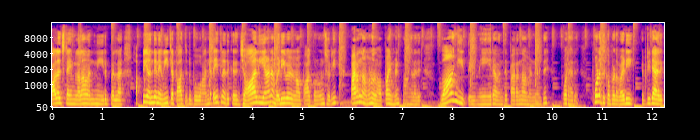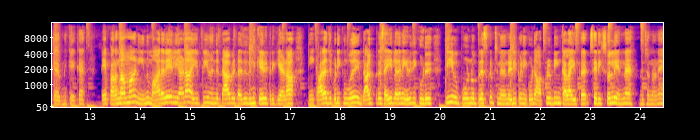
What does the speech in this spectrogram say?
காலேஜ் டைம்லலாம் வந்து நீ இருப்பல அப்பயும் வந்து என்னை வீட்டில் பார்த்துட்டு போவோம். அந்த டைத்தில் இருக்கிற ஜாலியான வடிவேல் நான் பார்க்கணும்னு சொல்லி பரந்தாமன் ஒரு அப்பாயின்மெண்ட் வாங்குறாரு. வாங்கிட்டு நேராக வந்து பரந்தாமன் வந்து போகிறாரு போனதுக்கப்புறம் வடி எப்படிடா இருக்க அப்படின்னு கேட்க டே பறந்தாமா நீ இன்னும் மாறவே இல்லையாடா இப்பயும் வந்து டேப்லெட் அது இதுன்னு கேட்டுட்டு இருக்கியாடா? நீ காலேஜ் படிக்கும்போது நீ டாக்டர் சைடில் தானே எழுதி கொடு. லீவு போடணும் ப்ரெஸ்கிரிப்ஷன் ரெடி பண்ணி கொடு. அப்படி இப்படின்னு கலாய்ப்ப. சரி சொல்லு என்ன? அப்படின்னு சொன்னோன்னே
